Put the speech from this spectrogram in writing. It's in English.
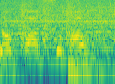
naquele fuck eu faço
